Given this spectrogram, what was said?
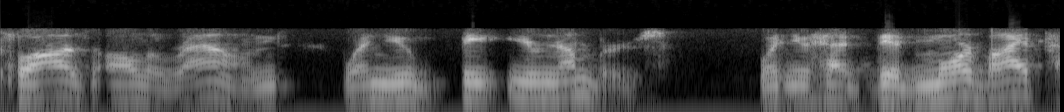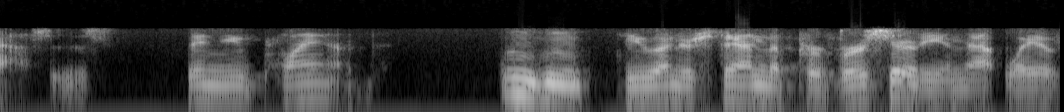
applause all around when you beat your numbers, when you had did more bypasses than you planned. Mm-hmm. Do you understand the perversity sure. in that way of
